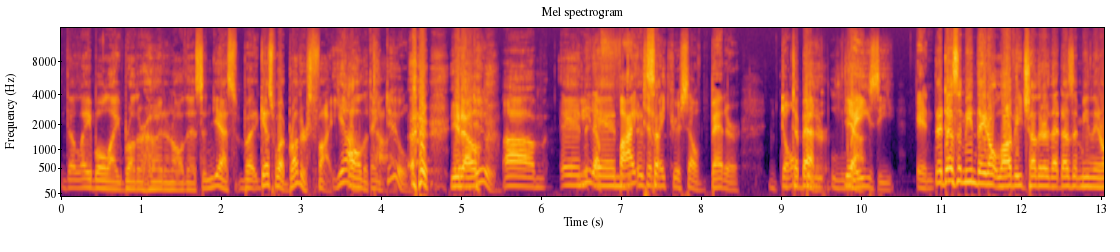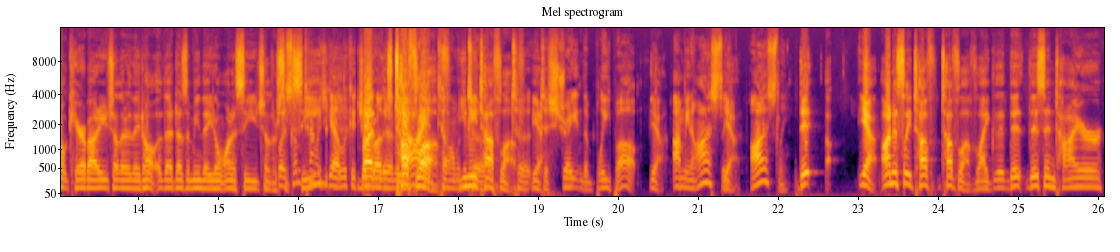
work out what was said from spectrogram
the label like brotherhood and all this and yes, but guess what? Brothers fight Yeah, all the they time. do. you They know, do. um, and you need to and fight to it's- make yourself better. Don't To better, be yeah. And That doesn't mean they don't love each other. That doesn't mean they don't care about each other. They don't. That doesn't mean they don't want to see each other but succeed. sometimes you gotta look at your But brother in the tough eye love. and tell him you to, need tough love. to, yeah. to straighten the bleep up. Yeah. I mean honestly, Yeah. honestly, Thi- uh, yeah, honestly, tough, tough love. Like th- th- this entire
